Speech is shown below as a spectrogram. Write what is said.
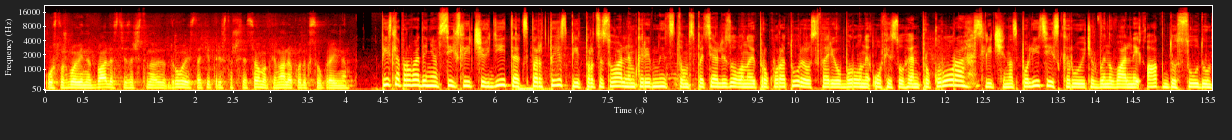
у службовій недбалості за частиною 2 статті 367 Кримінального кодексу України. Після проведення всіх слідчих дій та експертиз під процесуальним керівництвом спеціалізованої прокуратури у сфері оборони офісу генпрокурора слідчі Нацполіції скерують обвинувальний акт до суду.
